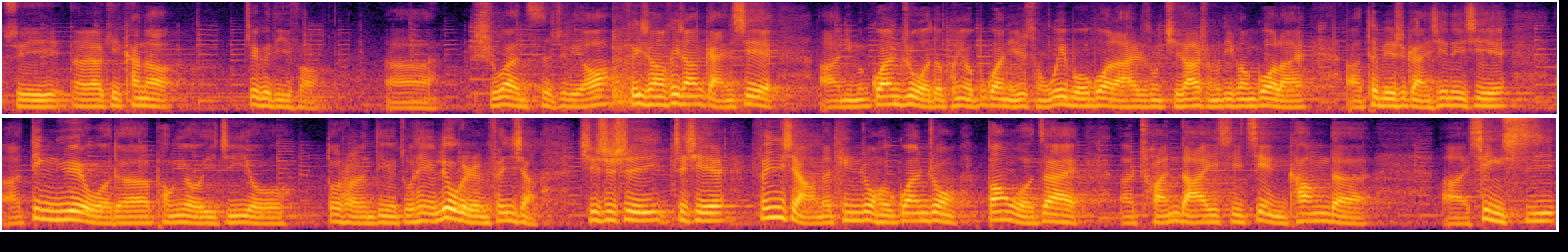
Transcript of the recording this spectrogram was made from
所以大家可以看到这个地方啊十万次这里哦，非常非常感谢。啊，你们关注我的朋友，不管你是从微博过来，还是从其他什么地方过来，啊，特别是感谢那些啊订阅我的朋友，已经有多少人订阅？昨天有六个人分享，其实是这些分享的听众和观众帮我在呃传达一些健康的啊信息。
